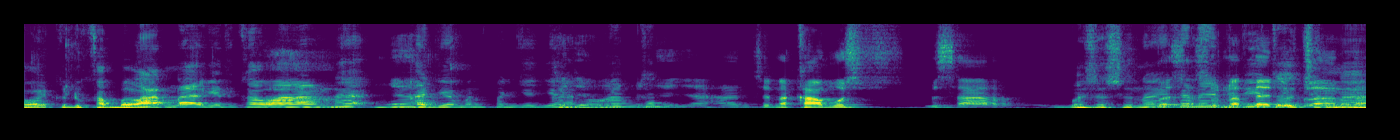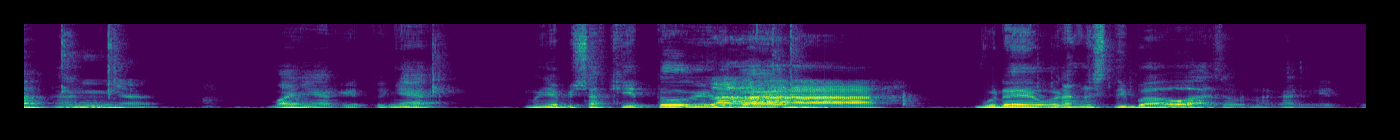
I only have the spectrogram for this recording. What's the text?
we kudu ka Belanda gitu ka Walanda. Ah, nya. ka zaman penjajahan urang kan? penjajahan. Cenah kamus besar. Bahasa Sunda bahasa kan Sunda itu cenah Hmm, ya. banyak gitu nya Manya bisa gitu gitu kan. Nah, budaya orang harus dibawa sebenarnya kan gitu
